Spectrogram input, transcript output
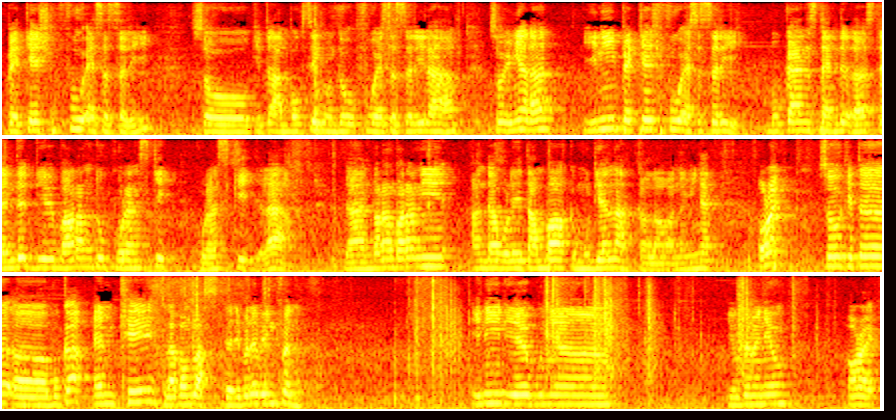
package full accessory. So kita unboxing untuk full accessory lah ha. so ingat lah ini package full accessory. Bukan standard lah. Standard dia barang tu kurang sikit. Kurang sikit je lah. Dan barang-barang ni anda boleh tambah kemudian lah kalau anda minat. Alright So kita uh, buka MK18 daripada Bingfen. Ini dia punya user menu. Alright,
